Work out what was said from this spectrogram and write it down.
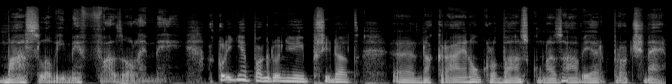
máslovými fazolemi. A klidně pak do něj přidat e, nakrájenou klobásku na závěr, proč ne?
